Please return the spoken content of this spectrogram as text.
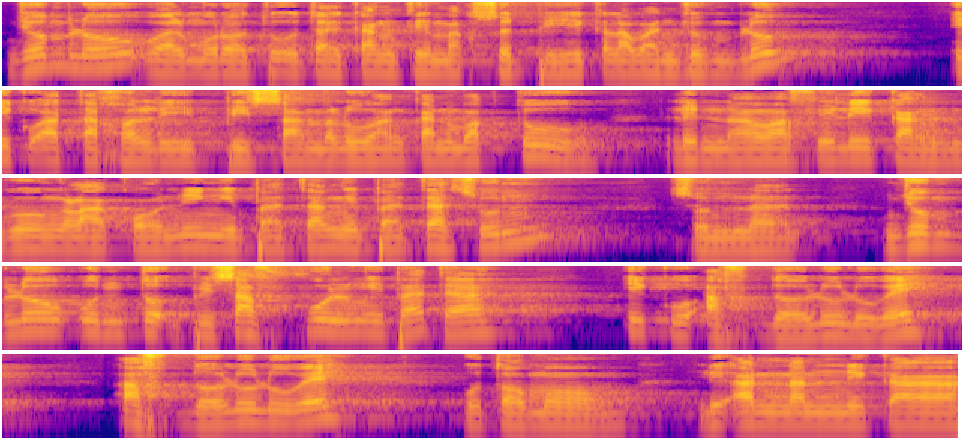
Jomblo wal muradu utai kang dimaksud bihi kelawan jomblo iku atakholi bisa meluangkan waktu lin nawafili kanggo nglakoni ngibadah-ngibadah sun sunat. Jomblo untuk bisa full ngibadah iku afdalu luweh afdolu luweh utama li annan nikah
